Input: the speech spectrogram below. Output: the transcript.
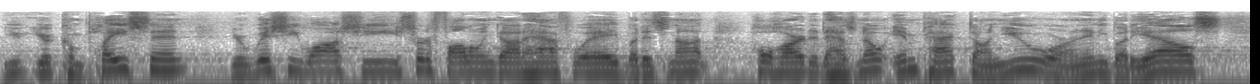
you, you're complacent, you're wishy washy, you're sort of following God halfway, but it's not wholehearted. It has no impact on you or on anybody else.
